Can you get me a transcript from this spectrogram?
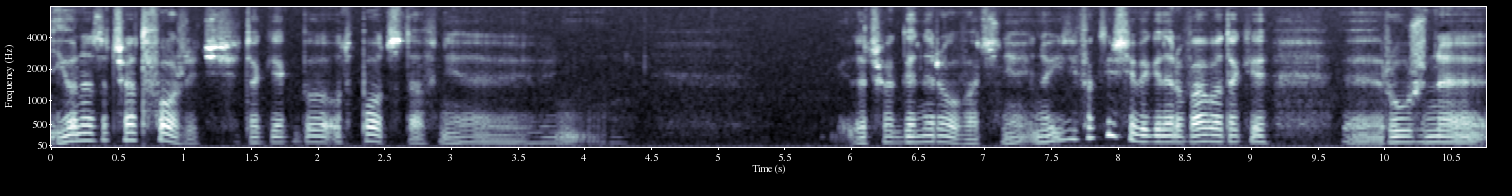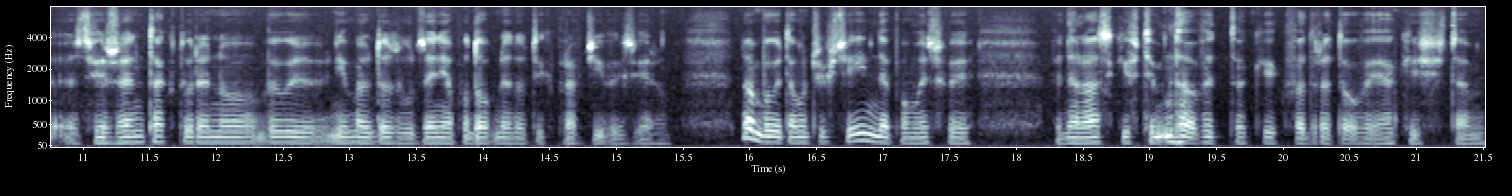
I ona zaczęła tworzyć, tak jakby od podstaw, nie? Zaczęła generować, nie? No i faktycznie wygenerowała takie e, różne zwierzęta, które no, były niemal do złudzenia podobne do tych prawdziwych zwierząt. No były tam oczywiście inne pomysły, wynalazki, w tym nawet takie kwadratowe jakieś tam,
